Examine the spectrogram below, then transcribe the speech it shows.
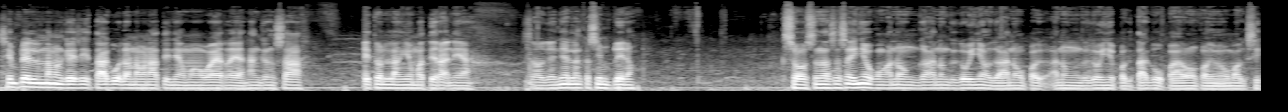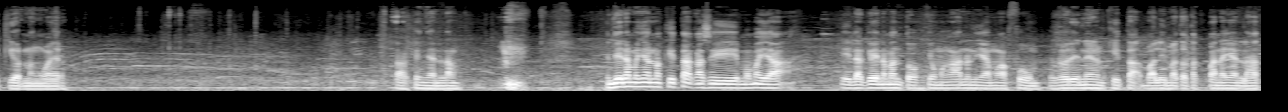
Simple lang naman guys. Itago lang naman natin yung mga wire na yan hanggang sa ito lang yung matira niya. So, ganyan lang kasimple no. So, sa nasa sa inyo kung anong gaano gagawin niyo, gaano pag anong gagawin niyo pagtago para kayo mag-secure ng wire. Sa akin yan lang. Hindi naman yan makita kasi mamaya ilagay naman to yung mga ano niya mga foam. So di na makita. Bali matatakpan na yan lahat.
